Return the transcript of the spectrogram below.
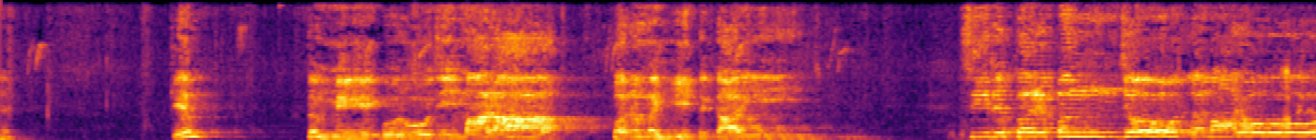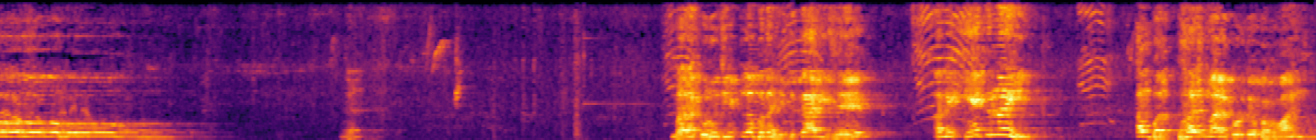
હે? કેમ? તમે ગુરુજી મારા પરમ હિતકારી સિર પર પંજો તમારો મારા ગુરુજી એટલા બધા હિતકારી છે અને એક નહીં, આ બધા જ મારા ગુરુદેવ ભગવાન છે.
